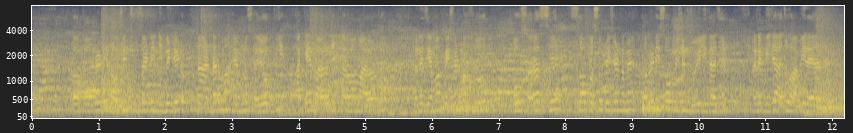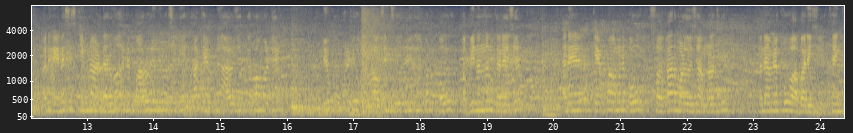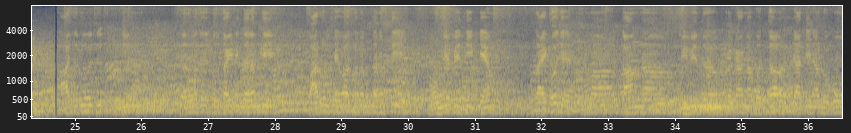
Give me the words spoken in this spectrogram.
cooperative housing society લિમિટેડના અંડરમાં એમનો સહયોગથી આ કેમ્પ આયોજિત કરવામાં આવ્યો હતો અને જેમાં પેશન્ટનો ફ્લો બહુ સરસ છે. સો બસો પેશન્ટ અમે ઓલરેડી સો પેશન્ટ જોઈ લીધા છે અને બીજા હજુ આવી રહ્યા છે. અને એનએસસી સ્કીમના અંડરમાં અને પારુલ યુનિવર્સિટી આ કેમ્પને આયોજિત કરવા માટે ન્યૂ કોઓપરેટિવ હાઉસિંગ સોસાયટીને પણ બહુ અભિનંદન કરે છે અને કેમ્પમાં અમને બહુ સહકાર મળ્યો છે હમણાંથી અને અમે ખૂબ આભારી છીએ. થેન્ક યુ આજરોજ ન્યૂ સર્વોદય સોસાયટી તરફથી પારુલ સેવા સદન તરફથી હોમિયોપેથી કેમ્પ રાખ્યો છે. એમાં ગામના વિવિધ પ્રકારના બધા જાતિના લોકો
